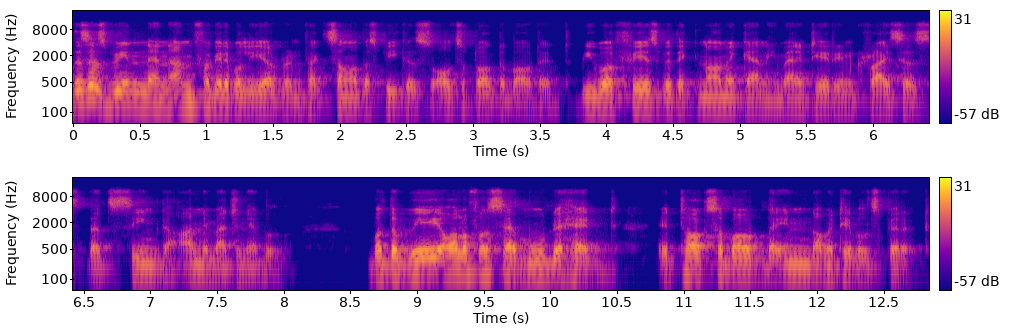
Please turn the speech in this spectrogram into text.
this has been an unforgettable year. In fact, some of the speakers also talked about it. We were faced with economic and humanitarian crisis that seemed unimaginable. But the way all of us have moved ahead, it talks about the indomitable spirit.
